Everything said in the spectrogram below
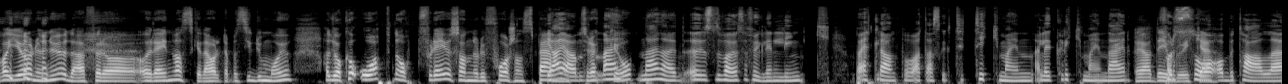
Hva gjør du nå da for å, å renvaske deg, holdt jeg på å si? Du må jo Du har ikke åpna opp, for det er jo sånn når du får sånn spam Ja, ja, og trykker nei, opp. nei, nei, det var jo selvfølgelig en link på et eller annet på at jeg skulle tikke meg inn, eller klikke meg inn der, Ja, for så å betale.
